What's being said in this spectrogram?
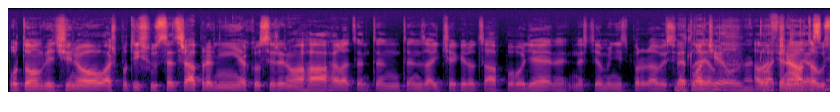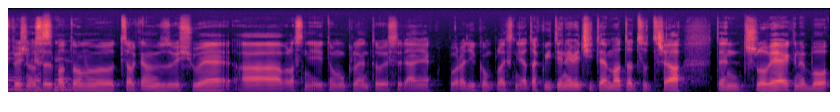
potom většinou až po té schůzce třeba první, jako si řeknu, aha, hele, ten, ten, ten zajíček je docela v pohodě, ne, nechtěl mi nic prodat, vysvětlil, netlačil, netlačil, ale finál ta úspěšnost jasně. se potom celkem zvyšuje a vlastně i tomu klientovi se dá nějak poradit komplexně. A takový ty největší témata, co třeba ten člověk nebo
